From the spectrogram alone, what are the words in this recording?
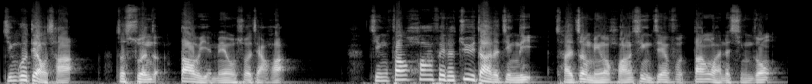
经过调查，这孙子倒也没有说假话。警方花费了巨大的精力，才证明了黄姓奸夫当晚的行踪。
